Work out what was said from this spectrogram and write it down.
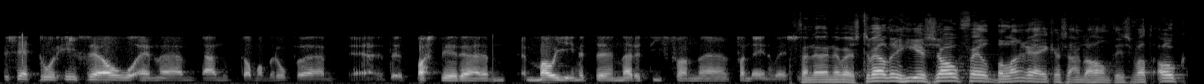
bezet door Israël en nou, noem het allemaal maar op. Het, het, past weer mooi in het narratief van, van de NOS. Van de NOS. Terwijl er hier zoveel belangrijkers aan de hand is, wat ook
